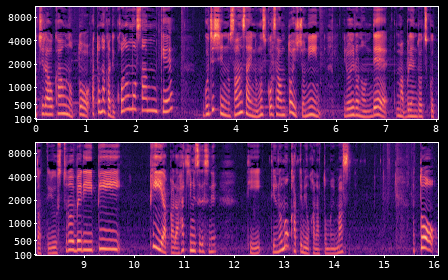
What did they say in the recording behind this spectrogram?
こちらを買うのとあと中に子供さん向けご自身の3歳の息子さんと一緒にいろいろ飲んで、まあ、ブレンドを作ったっていうストロベリーピーピーヤから蜂蜜ですね。ティーっていうのも買ってみようかなと思います。あと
